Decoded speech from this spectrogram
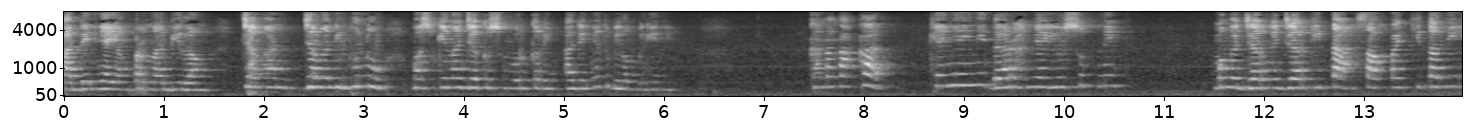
adiknya yang pernah bilang jangan jangan dibunuh masukin aja ke sumur kering adiknya tuh bilang begini kakak kakak kayaknya ini darahnya Yusuf nih mengejar-ngejar kita sampai kita nih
